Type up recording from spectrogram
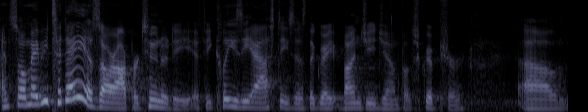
And so maybe today is our opportunity. If Ecclesiastes is the great bungee jump of Scripture, um,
